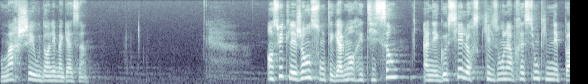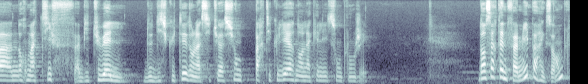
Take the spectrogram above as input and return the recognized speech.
au marché ou dans les magasins. Ensuite, les gens sont également réticents à négocier lorsqu'ils ont l'impression qu'il n'est pas normatif, habituel de discuter dans la situation particulière dans laquelle ils sont plongés. Dans certaines familles, par exemple,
